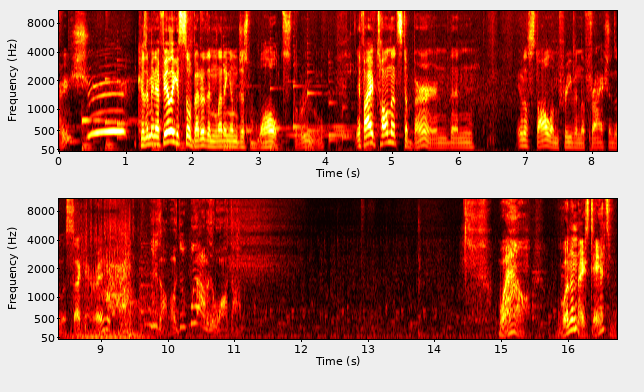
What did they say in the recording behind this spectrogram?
Are you sure? Because I mean, I feel like it's still better than letting them just waltz through. If I have tall nuts to burn, then it'll stall them for even the fractions of a second, right? Wow, what a nice dance move.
